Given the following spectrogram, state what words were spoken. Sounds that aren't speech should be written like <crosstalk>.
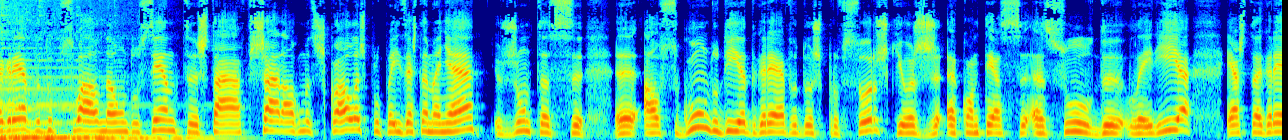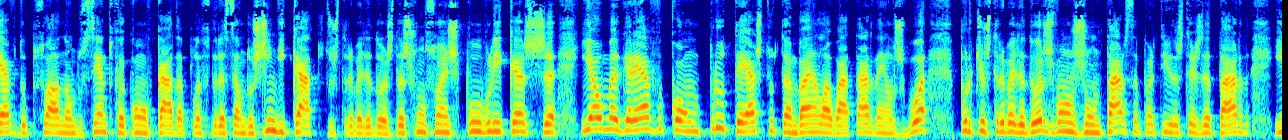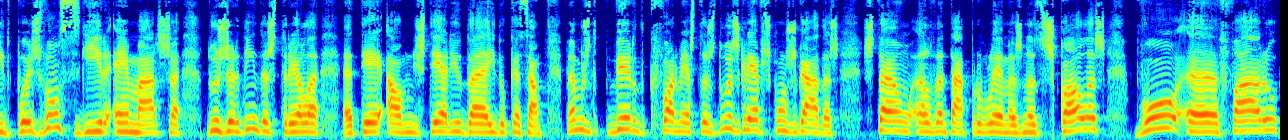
A greve do pessoal não docente está a fechar algumas escolas pelo país esta manhã. Junta-se eh, ao segundo dia de greve dos professores, que hoje acontece a sul de Leiria. Esta greve do pessoal não docente foi convocada pela Federação dos Sindicatos dos Trabalhadores das Funções Públicas eh, e é uma greve com protesto também logo à tarde em Lisboa, porque os trabalhadores vão juntar-se a partir das três da tarde e depois vão seguir em marcha do Jardim da Estrela até ao Ministério Ministério da Educação. Vamos ver de que forma estas duas greves conjugadas estão a levantar problemas nas escolas. Vou uh, Faro, uh,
